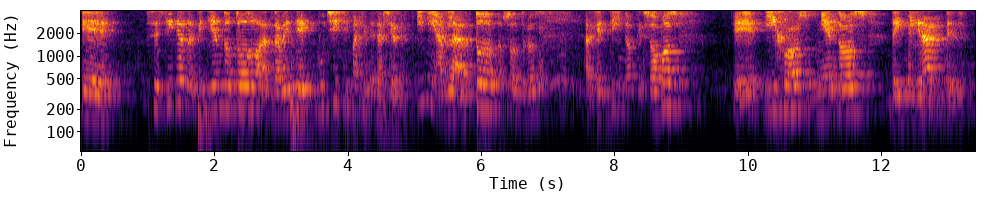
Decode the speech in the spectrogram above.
eh, se sigue repitiendo todo a través de muchísimas generaciones. Y ni hablar, todos nosotros, argentinos, que somos eh, hijos, nietos de inmigrantes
